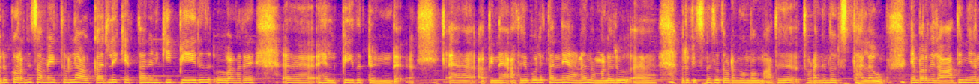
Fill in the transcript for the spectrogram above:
ഒരു കുറഞ്ഞ സമയത്തുള്ള ആൾക്കാരിലേക്ക് എത്താൻ എനിക്ക് ഈ പേര് വളരെ ഹെൽപ്പ് ചെയ്തിട്ടുണ്ട്. പിന്നെ അതേപോലെ തന്നെയാണ് നമ്മളൊരു ഒരു ബിസിനസ് തുടങ്ങുമ്പം അത് തുടങ്ങുന്ന ഒരു സ്ഥലവും. ഞാൻ പറഞ്ഞല്ലോ ആദ്യം ഞാൻ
